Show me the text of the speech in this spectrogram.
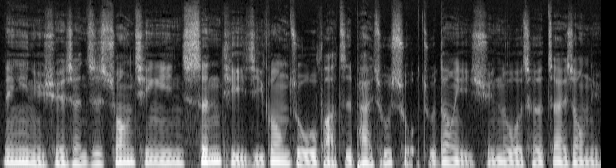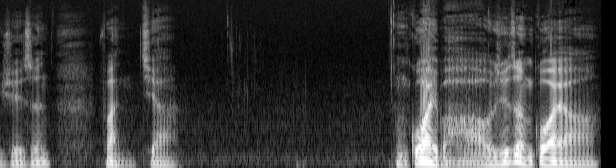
另一女学生之双亲因身体及工作无法至派出所，主动以巡逻车载送女学生返家。很怪吧？我觉得这很怪啊！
